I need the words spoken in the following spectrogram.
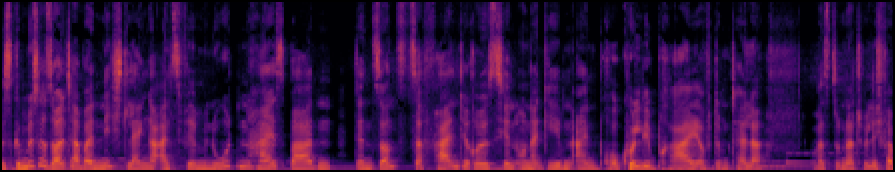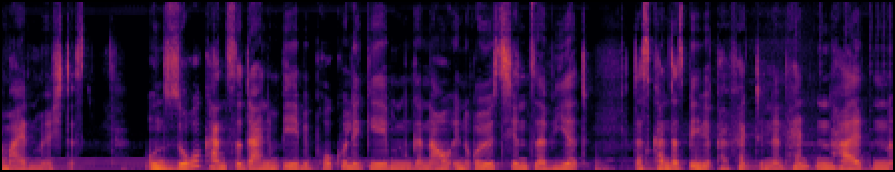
Das Gemüse sollte aber nicht länger als 4 Minuten heiß baden, denn sonst zerfallen die Röschen und ergeben einen Brokkolibrei auf dem Teller, was du natürlich vermeiden möchtest. Und so kannst du deinem Baby Brokkoli geben, genau in Röschen serviert. Das kann das Baby perfekt in den Händen halten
